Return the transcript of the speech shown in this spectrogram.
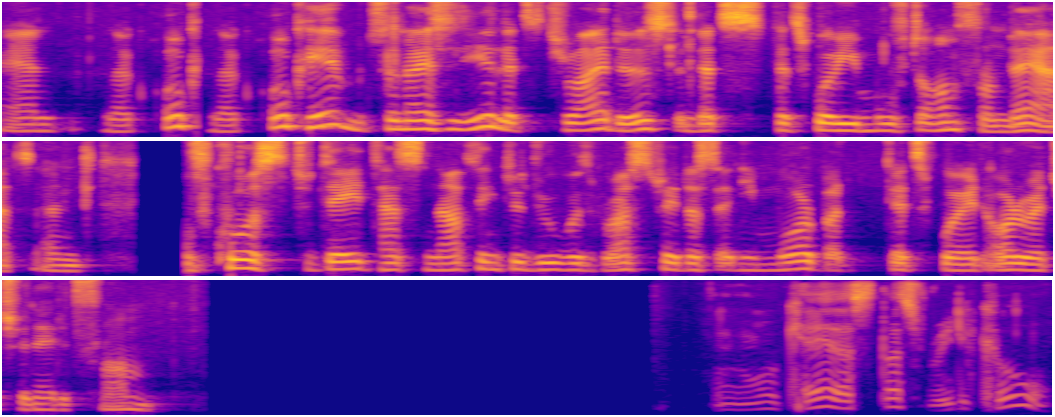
And like, okay, like, okay, it's a nice idea. Let's try this. And that's that's where we moved on from that. And of course, today it has nothing to do with Rust Traders anymore, but that's where it originated from. Okay, that's that's really cool.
